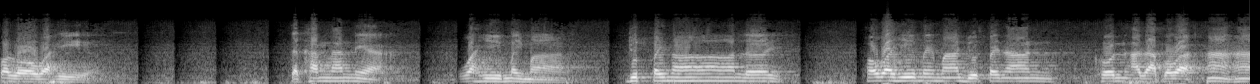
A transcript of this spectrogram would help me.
ก็รอวาฮี แต่ครั้งนั้นเนี่ยวาฮีไม่มา หยุดไปนานเลยเพอวาฮีไม่มาหยุดไปนาน คนอาหรับบอกว่าห้าห้า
